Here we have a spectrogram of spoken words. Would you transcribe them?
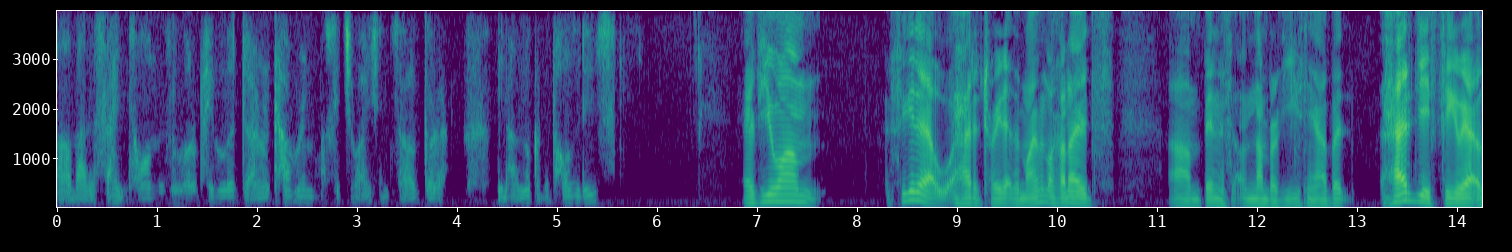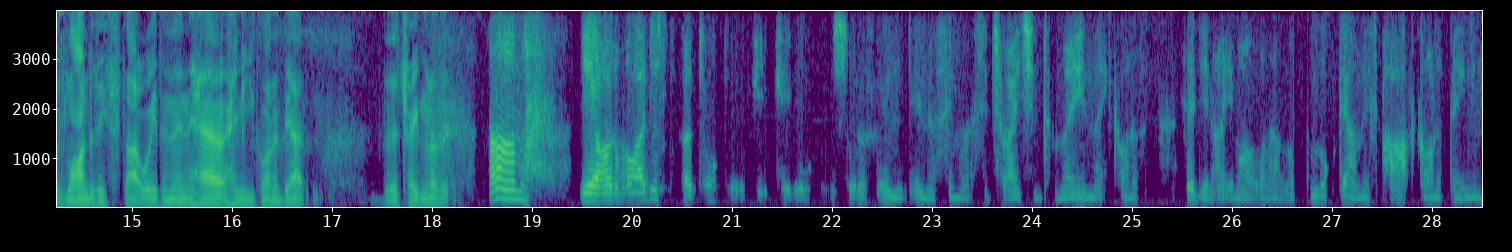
um, at the same time, there's a lot of people that don't recover in my situation, so I've got to, you know, look at the positives. Have you um figured out how to treat it at the moment? Like I know it's um, been a number of years now, but how did you figure out it was Lyme disease to start with, and then how have you gone about the treatment of it? Um, yeah, I, well, I just I talked to a few people sort of in, in a similar situation to me, and they kind of said, you know, you might want to look, look down this path, kind of thing.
